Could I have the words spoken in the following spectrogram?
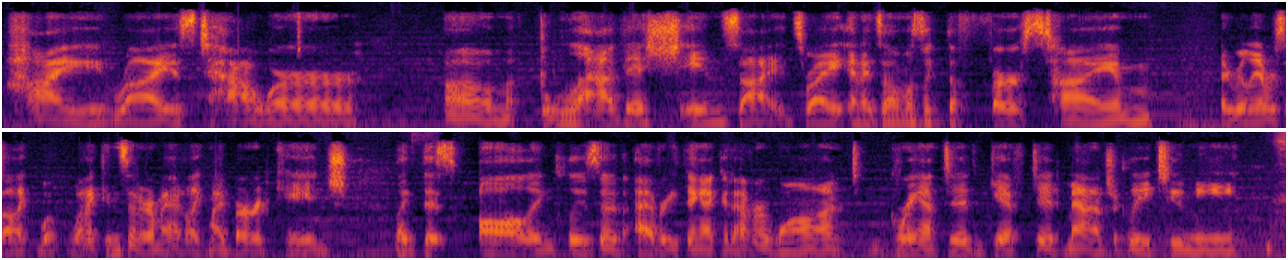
high rise tower um lavish insides right? And it's almost like the first time i really ever saw like what, what i consider in my head like my bird cage. Like this all inclusive everything i could ever want granted gifted magically to me.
